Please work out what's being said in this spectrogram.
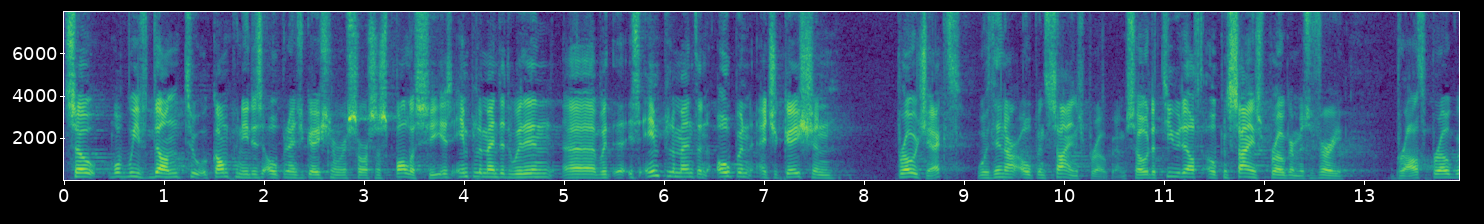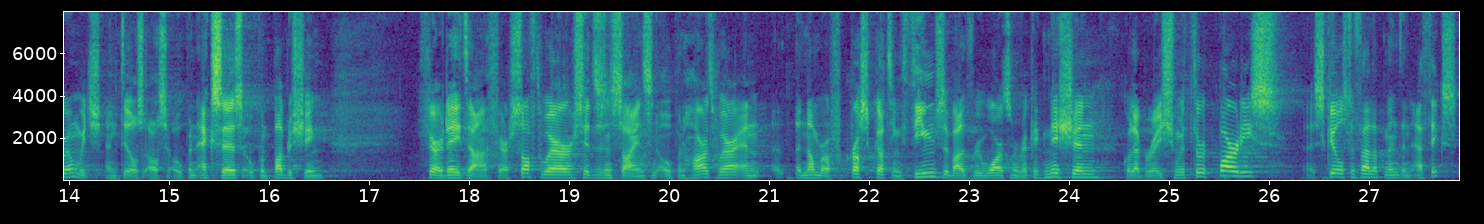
So what we've done to accompany this open educational resources policy is implemented within, uh, with, is implement an open education project within our open science program. So the TU Delft Open Science program is a very broad program, which entails also open access, open publishing, fair data and fair software, citizen science and open hardware, and a number of cross-cutting themes about rewards and recognition, collaboration with third parties, uh, skills development and ethics.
